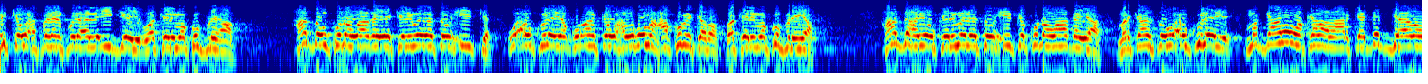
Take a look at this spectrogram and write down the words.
midka wax falaan fula la ii geeyo waa kelima kufri ah. Haddaw ku dhawaaqaya kelimada tawxiidka waxau ku leeyahay qur'aanka wax laguma xakumi karo waa kelima kufriya hadda ayuu kelimada tawxiidka ku dhawaaqaya markaasuu waxau ku leeyahay ma kalaa la arkay dad gaalo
